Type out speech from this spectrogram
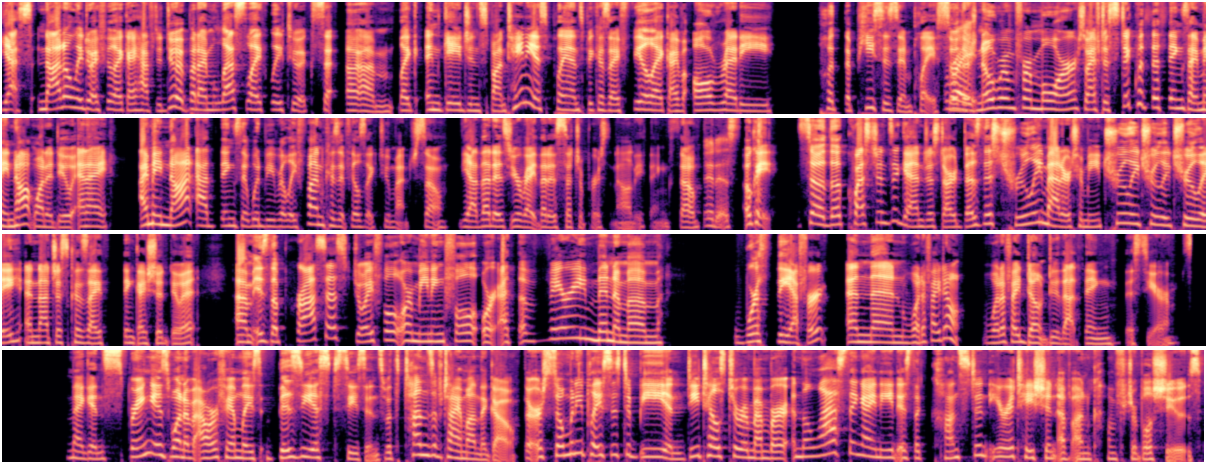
Yes. Not only do I feel like I have to do it, but I'm less likely to accept, um, like engage in spontaneous plans because I feel like I've already put the pieces in place. So there's no room for more. So I have to stick with the things I may not want to do, and I I may not add things that would be really fun because it feels like too much. So yeah, that is you're right. That is such a personality thing. So It is. Okay. So the questions again just are Does this truly matter to me? Truly, truly, truly, and not just because I think I should do it. Um, is the process joyful or meaningful, or at the very minimum, worth the effort? And then what if I don't? What if I don't do that thing this year? Meagan, spring is one of our family's busiest seasons with tons of time on the go. There are so many places to be and details to remember, and the last thing I need is the constant irritation of uncomfortable shoes.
